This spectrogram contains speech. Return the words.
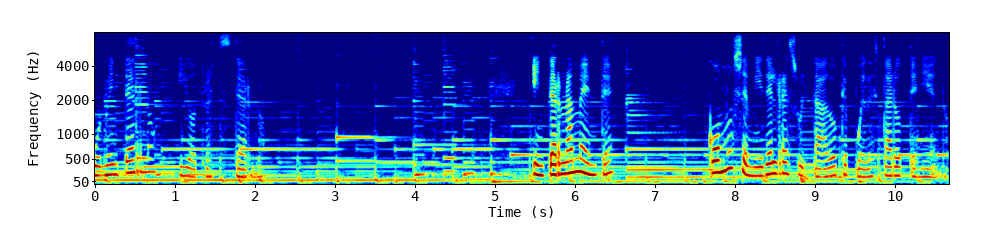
uno interno y otro externo. Internamente, ¿cómo se mide el resultado que puedo estar obteniendo?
